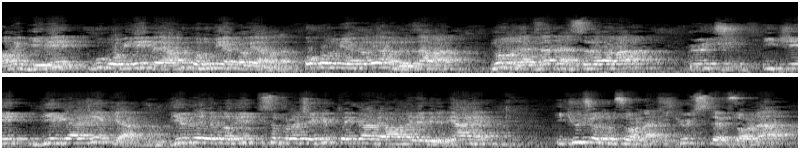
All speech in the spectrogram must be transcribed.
ama geri bu bobini veya bu konumu yakalayamadı. O konumu yakalayamadığı zaman ne olacak? Zaten sıralama 3, 2, 1 gelecek ya. 1 de yakalayıp sıfıra çekip tekrar devam edebilir. Yani 2-3 adım sonra, 2-3 step sonra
